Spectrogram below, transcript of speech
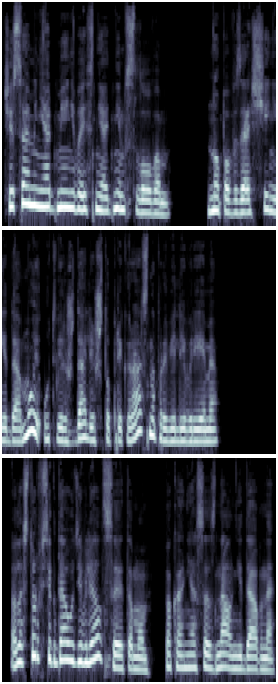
часами не обмениваясь ни одним словом, но по возвращении домой утверждали, что прекрасно провели время. Аластор всегда удивлялся этому, пока не осознал недавно,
